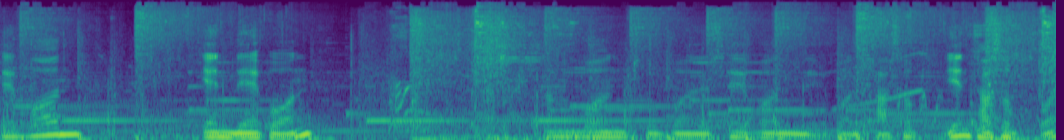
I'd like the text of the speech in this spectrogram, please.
세 번, 얜 네 번, 한 번, 두 번, 세 번, 네 번, 다섯, 얜 다섯 번.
